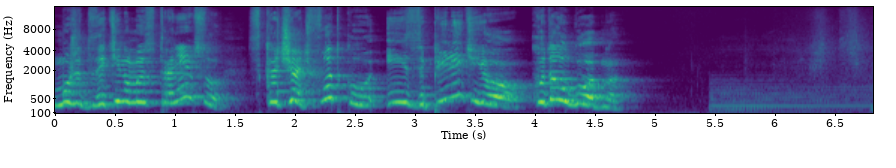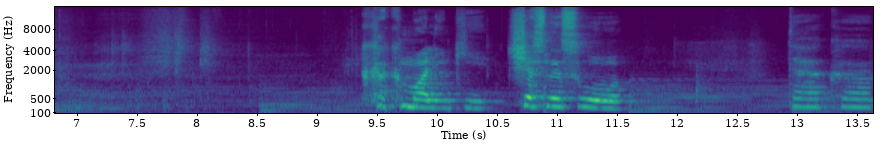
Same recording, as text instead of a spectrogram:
может зайти на мою страницу, скачать фотку и запилить ее куда угодно. Как маленький, честное слово. Так, э,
